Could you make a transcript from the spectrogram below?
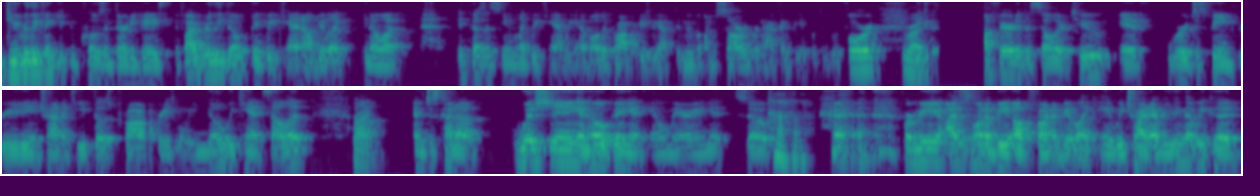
do you really think you can close in 30 days? If I really don't think we can, I'll be like, you know what, it doesn't seem like we can. We have other properties we have to move. I'm sorry, we're not going to be able to move forward. Right. Because it's not fair to the seller too if we're just being greedy and trying to keep those properties when we know we can't sell it. Right. Uh, and just kind of wishing and hoping and hail marrying it. So for me, I just want to be upfront and be like, hey, we tried everything that we could,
